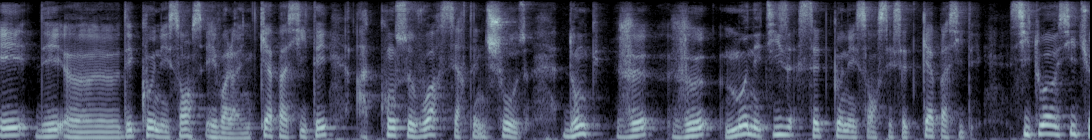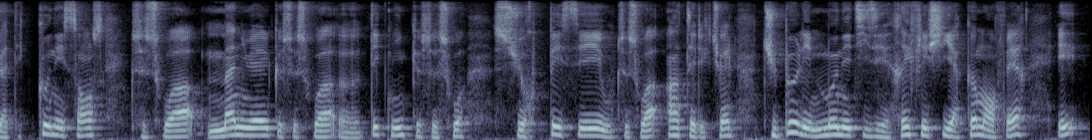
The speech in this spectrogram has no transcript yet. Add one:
et des, euh, des, connaissances et voilà une capacité à concevoir certaines choses. Donc je, je monétise cette connaissance et cette capacité. Si toi aussi tu as tes connaissances, que ce soit manuel, que ce soit euh, technique, que ce soit sur PC ou que ce soit intellectuel, tu peux les monétiser. Réfléchis à comment faire et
